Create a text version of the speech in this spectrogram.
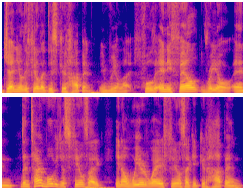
genuinely feel like this could happen in real life. Fully. And it felt real. And the entire movie just feels like in a weird way feels like it could happen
